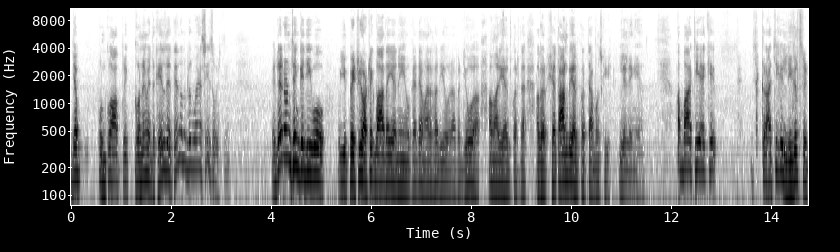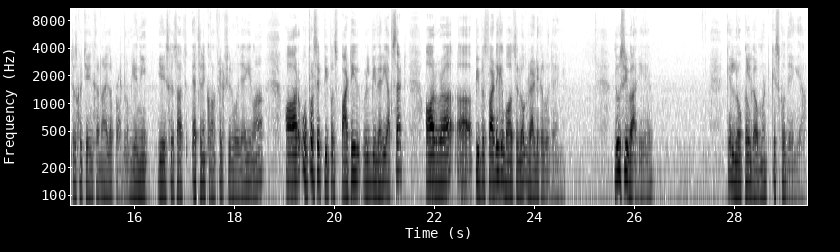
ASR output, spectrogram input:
जब उनको आप एक कोने में धकेल देते हैं ना तो लोग वो ऐसे ही सोचते हैं। दे डोंट थिंक कि जी वो ये पेट्रियाटिक बात है या नहीं वो कहते हैं हमारे साथ ये हो रहा है पर जो हमारी हेल्प करता है अगर शैतान भी हेल्प करता है हम उसकी ले लेंगे हेल्प अब बात यह है कि कराची के लीगल स्टेटस को चेंज करना इज़ अ प्रॉब्लम ये नहीं. ये इसके साथ एथनिक कॉन्फ्लिक्ट शुरू हो जाएगी वहाँ. और ऊपर से Peoples Party will be very upset और पीपल्स uh, पार्टी के बहुत से लोग रेडिकल हो जाएँगे. दूसरी बात ये है कि लोकल गवर्नमेंट किसको देंगे आप?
